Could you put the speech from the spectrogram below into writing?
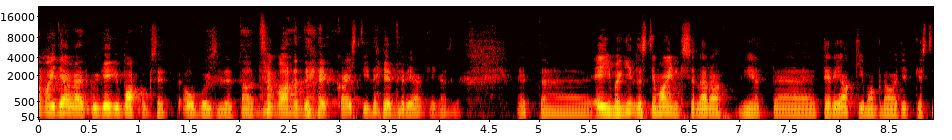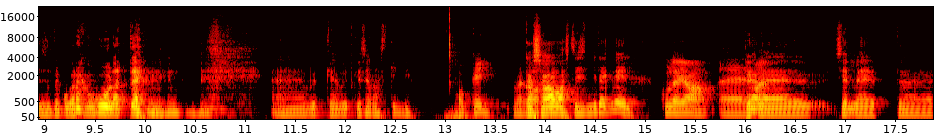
ja ma ei tea ka, et kui keegi pakuks, et oh poisid, et tahate, ma annan teile kasti teie teriyaki kast. Et äh, ei, ma kindlasti mainiks selle ära, nii et äh, teriyaki magnaadid, kes te seda praegu kuulate äh,, võtke, võtke sõnast kinni. okei, väga kas sa avastasid midagi veel kuule jaa äh, peale selle, et äh,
